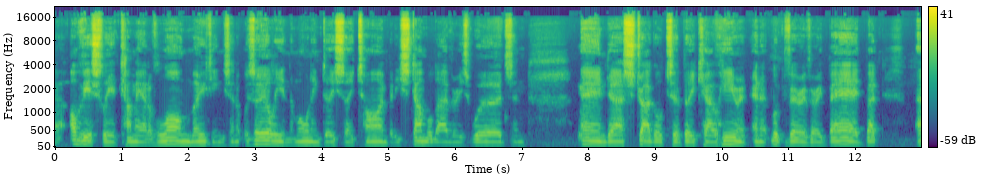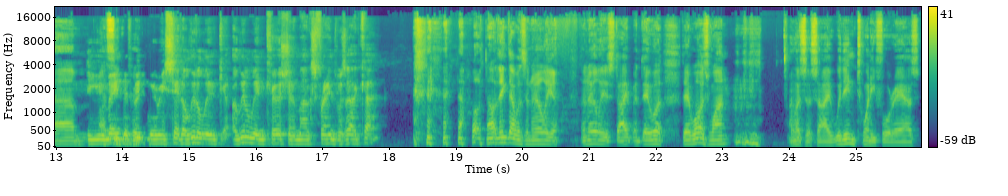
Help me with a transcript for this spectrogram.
uh, obviously had come out of long meetings and it was early in the morning DC time, but he stumbled over his words and and uh, struggled to be coherent and it looked very, very bad. But um, Do you I mean the bit where he said a little in, a little incursion amongst friends was okay? no, no, I think that was an earlier an earlier statement. There was there was one. as I say, within 24 hours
